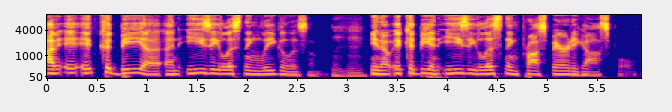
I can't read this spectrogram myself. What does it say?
i mean it, it could be a, an easy listening legalism Mhm. you know it could be an easy listening prosperity gospel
